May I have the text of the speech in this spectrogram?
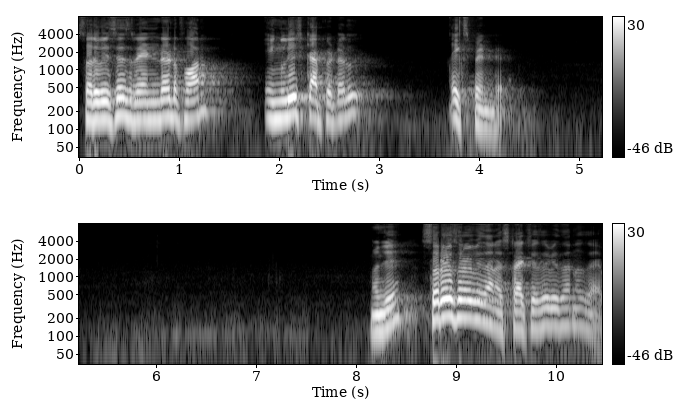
services rendered for English capital expended म्हणजे सरळ सरळ विधान आहे. स्ट्रॅचेचं विधानच आहे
